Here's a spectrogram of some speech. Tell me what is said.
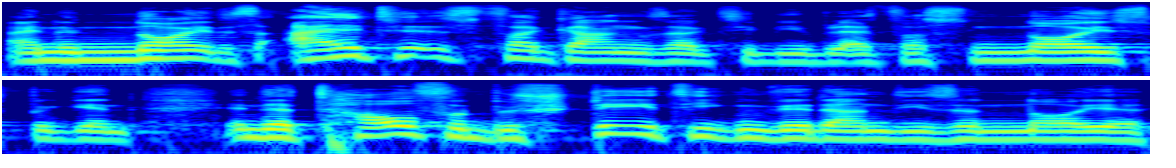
Eine neue, das Alte ist vergangen, sagt die Bibel, etwas Neues beginnt. In der Taufe bestätigen wir dann diese neue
